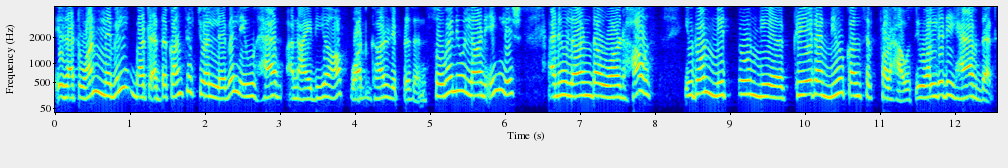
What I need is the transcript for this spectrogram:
is at one level but at the conceptual level you have an idea of what ghar represents. So when you learn English and you learn the word house you do not need to create a new concept for house you already have that.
